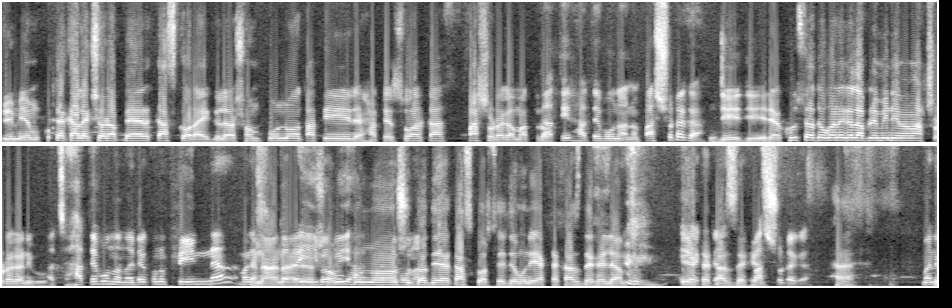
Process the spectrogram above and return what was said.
প্রিমিয়াম একটা কালেকশন আপনার কাজ করা এগুলো সম্পূর্ণ তাঁতির হাতের ছোঁয়ার কাজ পাঁচশো টাকা মাত্র। হাতে বোনানো পাঁচশো টাকা? জি জি এটা খুচরা দোকানে গেলে আপনি মিনিমাম আটশো টাকা নিব। আচ্ছা হাতে বোনানো এটা কোনো প্রিন্ট না? মানে না না হাতে সম্পূর্ণ সুতা দিয়ে কাজ করছে যেমন একটা কাজ দেখাইলাম এই একটা কাজ দেখেন। পাঁচশো টাকা। হ্যাঁ। মানে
